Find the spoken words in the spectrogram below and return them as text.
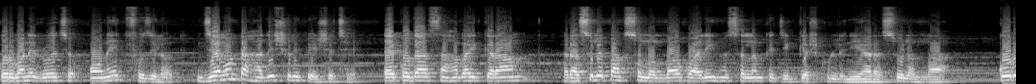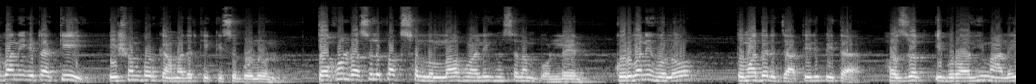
কোরবানির রয়েছে অনেক ফজিলত। যেমনটা হাদিস শরীফে এসেছে, একদা সাহাবাই কেরাম রাসুল পাক সাল্লাহ আলী হাসাল্লামকে জিজ্ঞেস করলেন, ইয়া রাসুল আল্লাহ কোরবানি এটা কি? এই সম্পর্কে আমাদেরকে কিছু বলুন। তখন রাসুল পাক সাল্লাহ আলী বললেন, কোরবানি হলো তোমাদের জাতির পিতা হজরত ইব্রাহিম আলী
